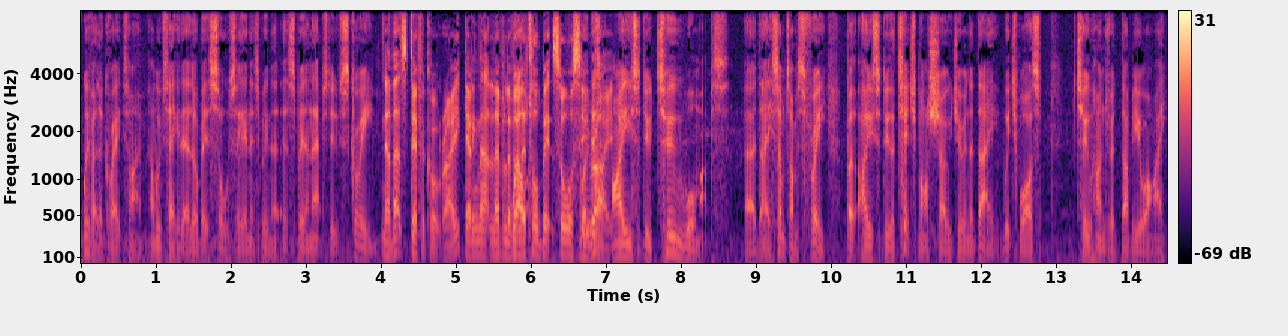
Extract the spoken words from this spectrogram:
We've had a great time, and we've taken it a little bit saucy, and it's been a, it's been an absolute scream. Now that's difficult, right? Getting that level of a little bit saucy, Well, this- right? I used to do two warm ups a day, sometimes three, but I used to do the Titchmarsh show during the day, which was 200 WI.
